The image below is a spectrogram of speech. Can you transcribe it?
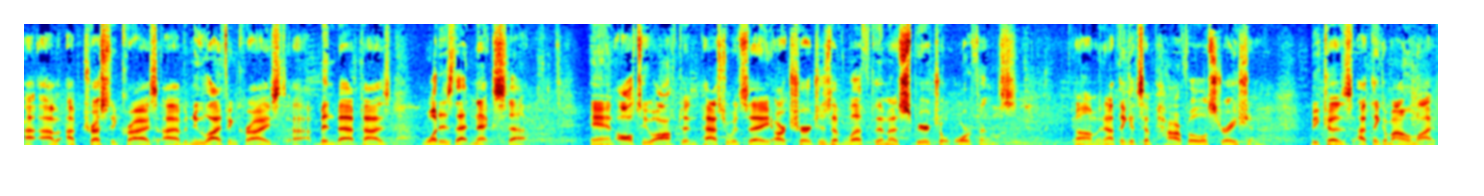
I've trusted Christ. I have a new life in Christ. Uh, I've been baptized. What is that next step? And all too often, Pastor would say, our churches have left them as spiritual orphans. Um, and I think it's a powerful illustration because I think of my own life.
